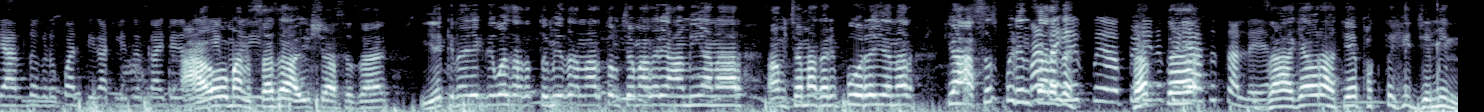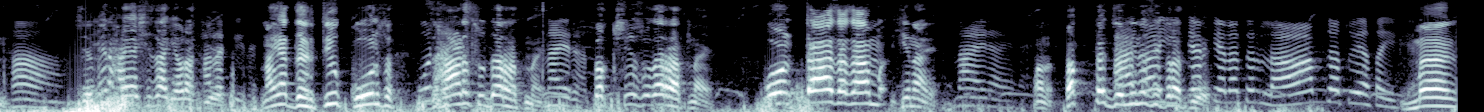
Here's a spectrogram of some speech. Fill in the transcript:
चार दगड पालती घातली तर काय त्याच्यात अहो एक माणसाचं आयुष्य असंच आहे. एक ना एक दिवस आता तुम्ही जाणार तुमच्या माघारी आम्ही येणार आमच्या माघारी पोरं येणार. हे असंच पिढीन मग आता चालत ही आहे प- पिढीनं फक्त पिढी असंच चाललंय. जाग्यावर राहते फक्त ही जमीन. हा. जमीन हाय अशी जाग्यावर राहते. नाही या धरतीवर कोण सु- कोण झाड सुद्धा राहत नाही. नाही राहत. पक्षी सुद्धा राहत नाही. कोणताच असा हे नाही. नाही नाही नाही. म्हणून फक्त जमीनच आता इथं विचार राहते केला तर लांब जातोय असा एक मग?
